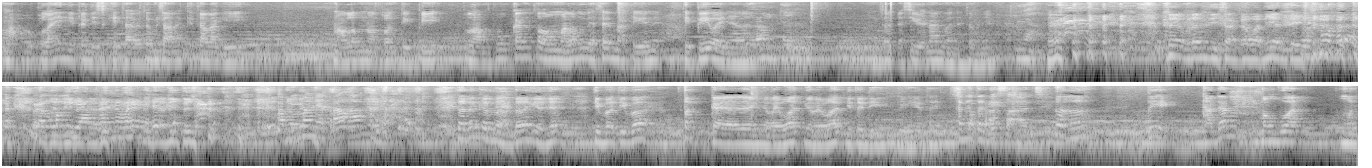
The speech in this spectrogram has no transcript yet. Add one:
makhluk lain gitu di sekitar itu. Misalnya kita lagi malam nonton TV lampu kan kalau malam biasanya matiin TV we nyala siunan mana temennya ya Orang disangka wanian kayak gitu. orang mengiyakan Jadi itu tapi mah netral ah. kadang kan nonton ya tiba-tiba tek kayak yang ngelewat ngelewat gitu di gitu kan itu perasaan sih. Heeh. tapi kadang membuat mun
